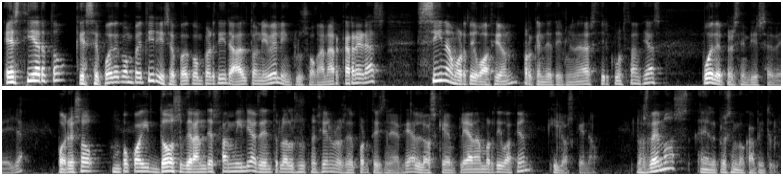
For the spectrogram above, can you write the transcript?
Es cierto que se puede competir y se puede competir a alto nivel, incluso ganar carreras, sin amortiguación, porque en determinadas circunstancias puede prescindirse de ella. Por eso, un poco hay dos grandes familias dentro de la suspensión en los deportes de inercia, los que emplean amortiguación y los que no. Nos vemos en el próximo capítulo.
